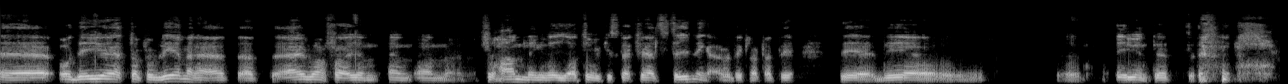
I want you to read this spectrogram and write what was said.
Eh, och det är ju ett av problemen här att, att Erdogan för en, en, en, förhandling via turkiska kvällstidningar och det är klart att det, det, det är, eh, är ju inte ett,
